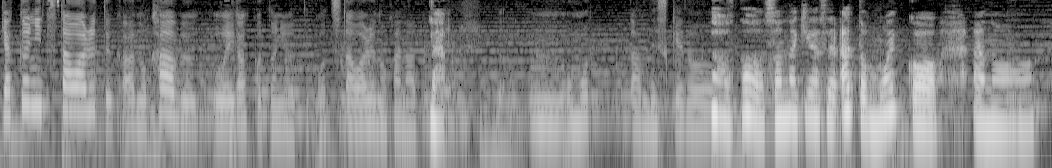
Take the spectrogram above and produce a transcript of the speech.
逆に伝わるっていうかあのカーブを描くことによってこう伝わるのかなってあ、うん、思ったんですけどそうそう、そんな気がする。あともう一個、あのー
